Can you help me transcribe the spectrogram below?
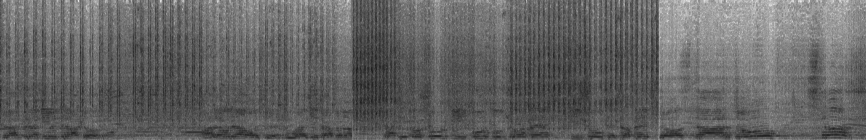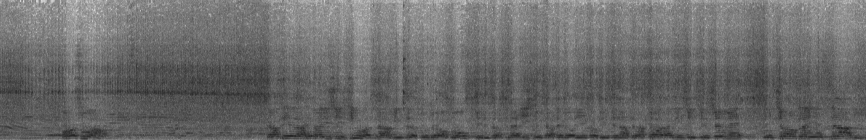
teraz stracimy traktor. Ale udało się, słuchajcie, tam na takie koszulki burgundowe i żółte czapeczki. Do startu, start! Poszła! Gabriela chyba już jeździła z nami w zeszłym roku, kiedy zaczynaliśmy kategorię kobiety na traktorach, więc się cieszymy, że ciągle jest z nami.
